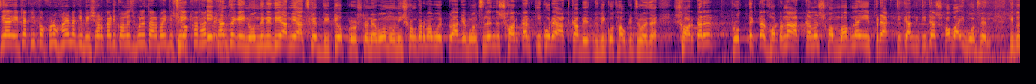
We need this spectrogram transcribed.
যে আর এটা কি কখনো হয় নাকি বেসরকারি কলেজ বলে তার বাইরে সুরক্ষা থাকবে এখান? থেকেই নন্দিনী দিয়ে আমি আজকে দ্বিতীয় প্রশ্ন নেব। মণিশঙ্কর বাবু একটু আগে বলছিলেন যে সরকার কি করে আটকাবে যদি কোথাও কিছু হয়ে যায়। সরকারের প্রত্যেকটা ঘটনা আটকানো সম্ভব নয় এই প্র্যাকটিক্যালিটিটা সবাই বোঝেন। কিন্তু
